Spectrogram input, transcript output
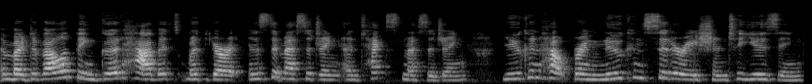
And by developing good habits with your instant messaging and text messaging, you can help bring new consideration to using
